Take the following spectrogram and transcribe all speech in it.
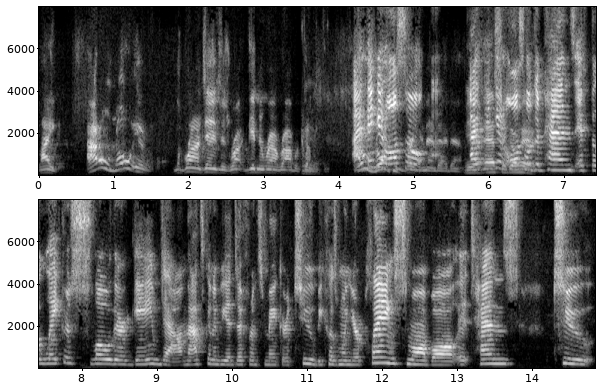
like, I don't know if LeBron James is ro- getting around Robert Covington. I don't think it also- breaking that down. Yeah, I think Ashley, it also ahead. depends if the Lakers slow their game down. That's going to be a difference maker too, because when you're playing small ball, it tends to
